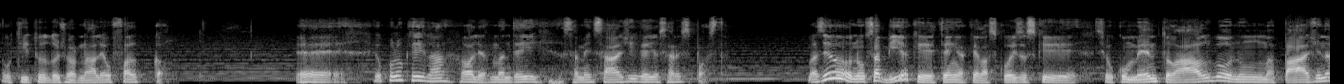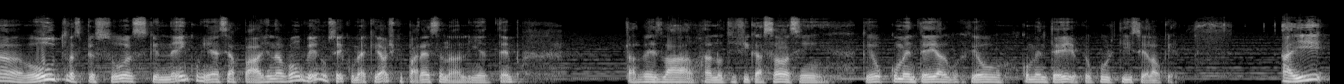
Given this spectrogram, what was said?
o título do jornal é O Falcão. É, eu coloquei lá, olha, mandei essa mensagem e veio essa resposta. Mas eu não sabia que tem aquelas coisas que se eu comento algo numa página, outras pessoas que nem conhecem a página vão ver, não sei como é que é, acho que aparece na linha de tempo. Talvez lá a notificação assim, que eu comentei algo, que eu comentei, que eu curti, sei lá o que. Aí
